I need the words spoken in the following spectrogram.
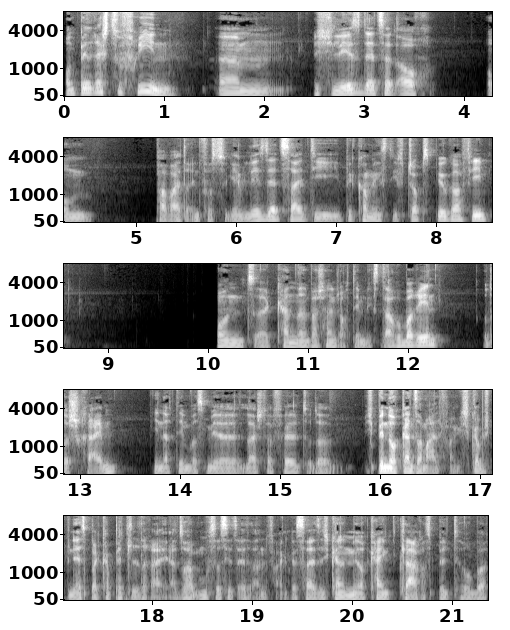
Und bin recht zufrieden. Ähm, ich lese derzeit auch, um ein paar weitere Infos zu geben, lese derzeit die Becoming Steve Jobs Biografie und äh, kann dann wahrscheinlich auch demnächst darüber reden oder schreiben, je nachdem, was mir leichter fällt. Oder ich bin noch ganz am Anfang. Ich glaube, ich bin erst bei Kapitel 3, also muss das jetzt erst anfangen. Das heißt, ich kann mir noch kein klares Bild darüber,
